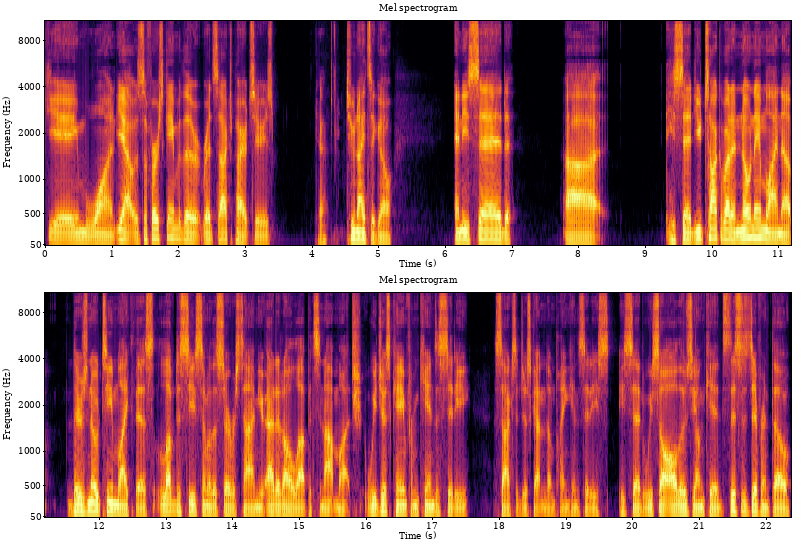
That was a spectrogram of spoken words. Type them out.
game one. Yeah, it was the first game of the Red Sox Pirate series. Okay. two nights ago, and he said, uh, he said, "You talk about a no-name lineup. There's no team like this. Love to see some of the service time. You add it all up. It's not much. We just came from Kansas City. Sox had just gotten done playing Kansas City. He said, We saw all those young kids. This is different, though.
